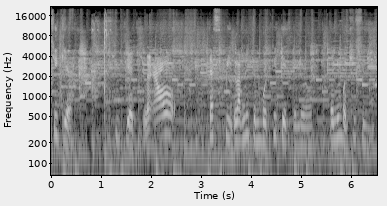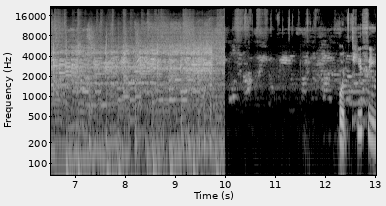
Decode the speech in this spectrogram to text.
ขี้เกียจ ขี้เกียจแล้ว จะปีดรันที่ถึงบทที่เจ็ดเร็วแต่นี่บทที่สี่ บทที่สี่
